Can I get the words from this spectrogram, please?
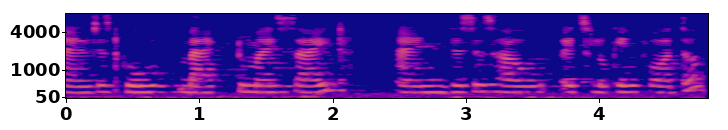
I'll just go back to my site and this is how it's looking for the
